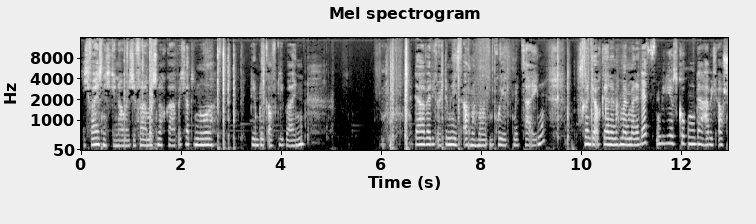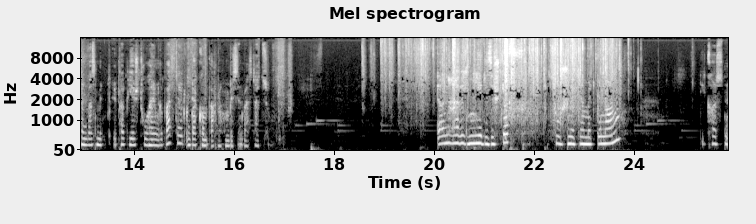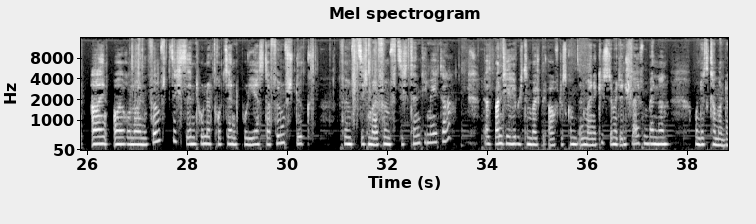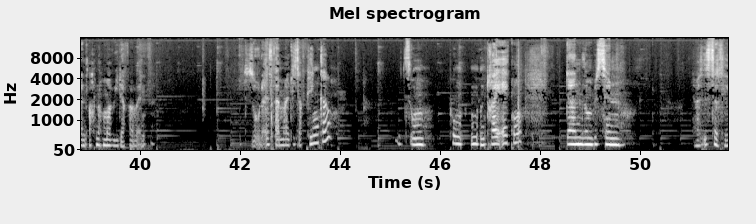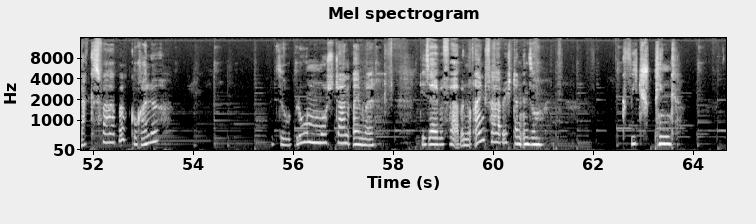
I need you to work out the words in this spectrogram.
Ich weiß nicht genau, welche Farben es noch gab. Ich hatte nur den Blick auf die beiden. Da werde ich euch demnächst auch nochmal ein Projekt mit zeigen. Könnt ihr auch gerne nochmal in meine letzten Videos gucken. Da habe ich auch schon was mit Papierstrohhalm gebastelt und da kommt auch noch ein bisschen was dazu. Dann habe ich mir diese Stoffzuschnitte mitgenommen. Die kosten 1,59 Euro, sind 100% Polyester, 5 Stück, 50 x 50 cm. Das Band hier hebe ich zum Beispiel auf. Das kommt in meine Kiste mit den Schleifenbändern. Und das kann man dann auch nochmal wieder verwenden. So, da ist einmal dieser pinke. Mit so Punkten und Dreiecken. Dann so ein bisschen, was ist das? Lachsfarbe, Koralle. Mit so Blumenmustern. Einmal dieselbe Farbe, nur einfarbig. Dann in so einem quietschpink.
